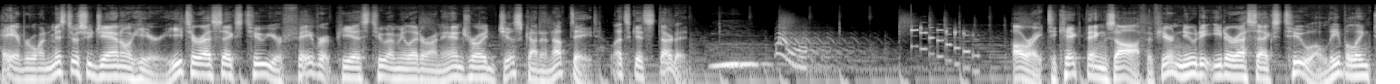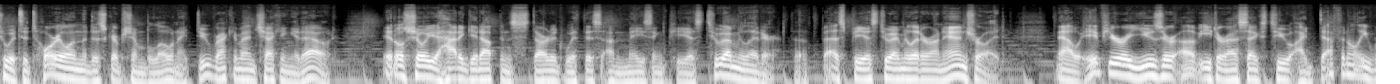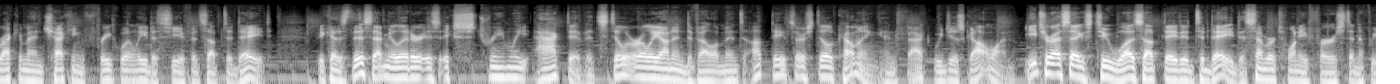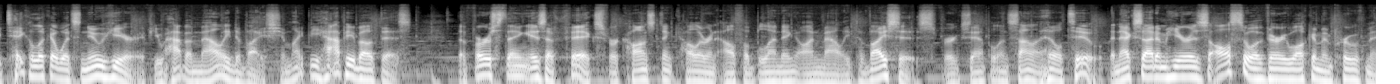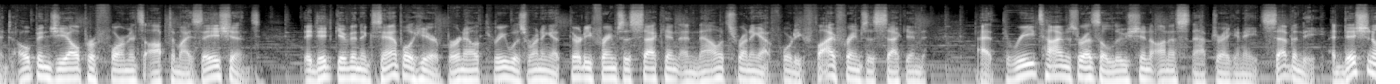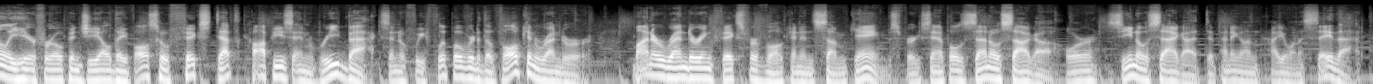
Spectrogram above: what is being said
Hey everyone, Mr. Sujano here. AetherSX2, your favorite PS2 emulator on Android, just got an update. Let's get started. Alright, to kick things off, if you're new to AetherSX2, I'll leave a link to a tutorial in the description below and I do recommend checking it out. It'll show you how to get up and started with this amazing PS2 emulator, the best PS2 emulator on Android. Now, if you're a user of AetherSX2, I definitely recommend checking frequently to see if it's up to date, because this emulator is extremely active. It's still early on in development, updates are still coming. In fact, we just got one. AetherSX2 was updated today, December 21st, and if we take a look at what's new here, if you have a Mali device, you might be happy about this. The first thing is a fix for constant color and alpha blending on Mali devices, for example in Silent Hill 2. The next item here is also a very welcome improvement, OpenGL performance optimizations. They did give an example here, Burnout 3 was running at 30 frames a second and now it's running at 45 frames a second at 3 times resolution on a Snapdragon 870. Additionally here for OpenGL, they've also fixed depth copies and readbacks, and if we flip over to the Vulkan renderer, minor rendering fix for Vulkan in some games, for example Xenosaga or Xenosaga, depending on how you want to say that.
